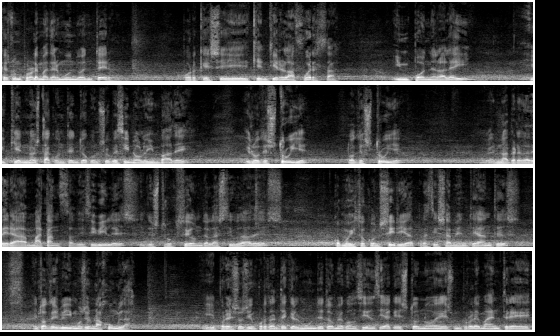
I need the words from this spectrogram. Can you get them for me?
que es un problema del mundo entero porque si quien tiene la fuerza impone la ley y quien no está contento con su vecino lo invade y lo destruye, lo destruye, una verdadera matanza de civiles y destrucción de las ciudades, como hizo con Siria precisamente antes, entonces vivimos en una jungla. Y por eso es importante que el mundo tome conciencia que esto no es un problema entre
